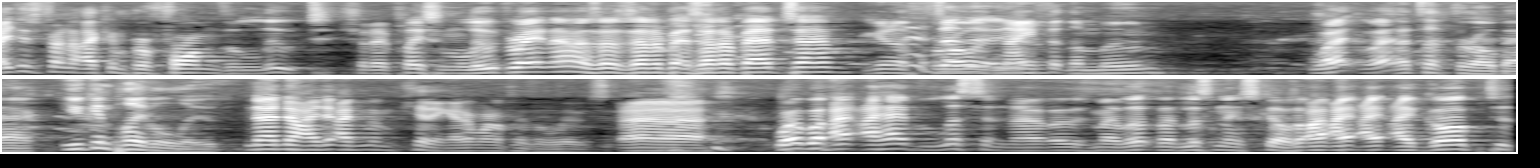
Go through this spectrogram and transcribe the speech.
I, I just found out I can perform the lute. Should I play some lute right now? Is that, is that, a, ba- is that a bad time? You're gonna throw a- a knife at the moon. What? What? That's a throwback. You can play the lute. No, no, I, I'm, I'm kidding. I don't want to play the lute. Uh, well, well, I, I have listen. Uh, it was my li- listening skills. I, I, I go up to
